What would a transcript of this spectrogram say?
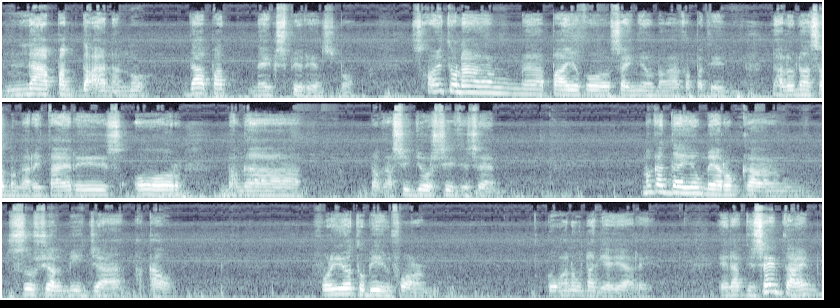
napagdaanan mo. Dapat na-experience mo. So ito lang ang uh, payo ko sa inyo mga kapatid, lalo na sa mga retirees or mga mga senior citizen. Maganda yung meron kang social media account for you to be informed kung anong nangyayari. And at the same time,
